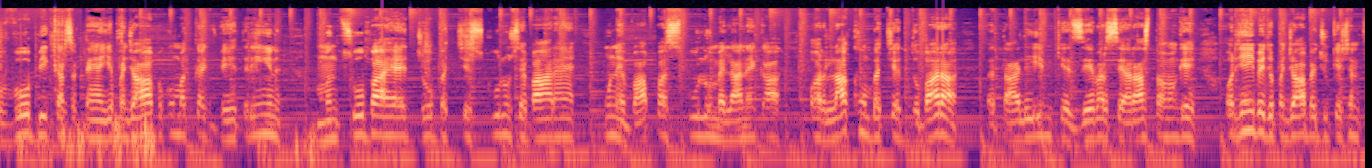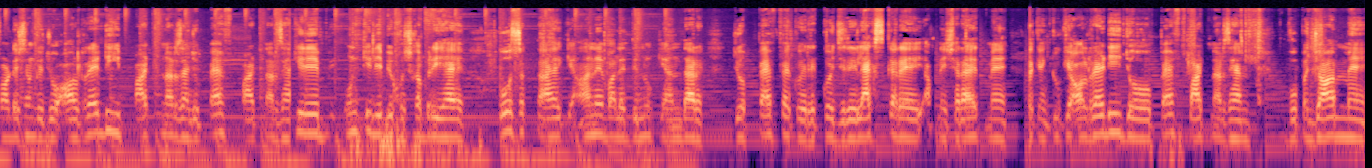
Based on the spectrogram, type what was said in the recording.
वो भी कर सकते हैं। ये पंजाब हुकूमत का एक बेहतरीन मंसूबा है, जो बच्चे स्कूलों से बाहर हैं, उन्हें वापस स्कूलों में लाने का और लाखों बच्चे दोबारा तालीम के जेवर से आरास्ता होंगे और यहीं पे जो पंजाब एजुकेशन फाउंडेशन के जो ऑलरेडी पार्टनर्स हैं, जो पैफ पार्टनर्स हैं, के लिए उनके लिए भी खुशखबरी है। हो सकता है कि आने वाले दिनों के अंदर जो पैफ है, कोई कुछ रिलैक्स करे अपनी शराइ में क्योंकि ऑलरेडी जो पैफ पार्टनर्स हैं, वो पंजाब में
